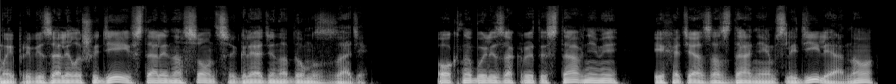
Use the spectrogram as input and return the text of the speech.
Мы привязали лошадей и встали на солнце, глядя на дом сзади. Окна были закрыты ставнями, и хотя за зданием следили, оно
